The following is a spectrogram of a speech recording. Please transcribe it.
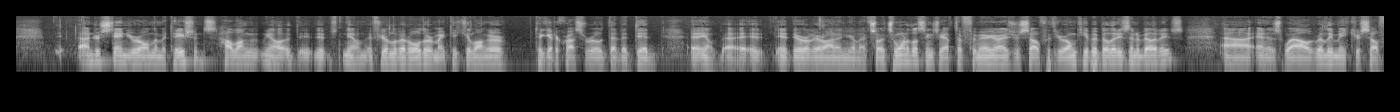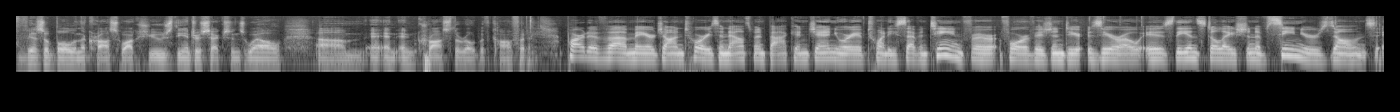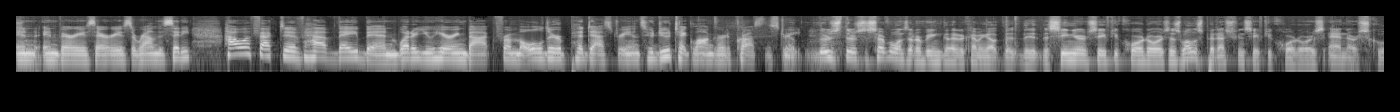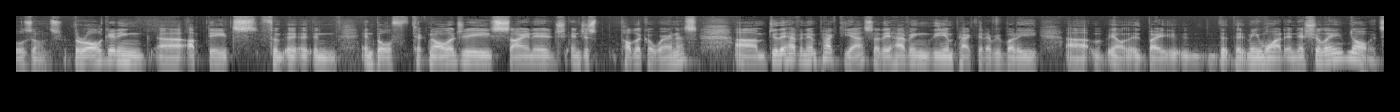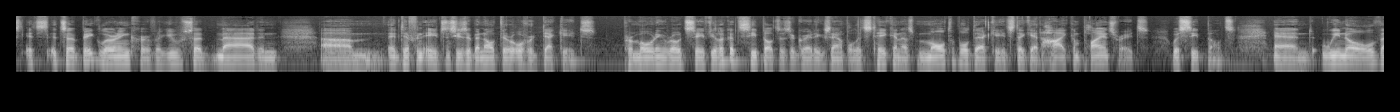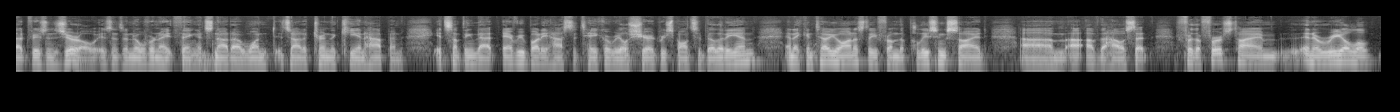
understand your own limitations. How long you know you know if you're a little bit older, it might take you longer to get across the road that it did uh, you know, uh, it, it earlier on in your life. So it's one of those things you have to familiarize yourself with your own capabilities and abilities, uh, and as well really make yourself visible in the crosswalks, use the intersections well, um, and, and, cross the road with confidence. Part of uh, Mayor John Tory's announcement back in January of 2017 for, for Vision Zero is the installation of senior zones in, in various areas around the city. How effective have they been? What are you hearing back from older pedestrians who do take longer to cross the street? Street? There's there's several ones that are being that are coming out. The, the, the senior safety corridors as well as pedestrian safety corridors and our school zones. They're all getting uh, updates from, in in both technology, signage, and just public awareness. Um, do they have an impact? Yes. Are they having the impact that everybody uh, you know by that they may want initially? No. It's it's it's a big learning curve. Like you said, MADD and, um, and different agencies have been out there over decades promoting road safety. Look at seatbelts as a great example. It's taken us multiple decades to get high compliance rates with seatbelts, and we know that Vision Zero isn't an overnight thing. It's not a one. It's not a turn the key and happen. It's something that everybody has to take a real shared responsibility in. And I can tell you honestly, from the policing side um, of the house, that for the first time in a real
